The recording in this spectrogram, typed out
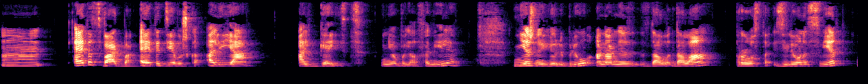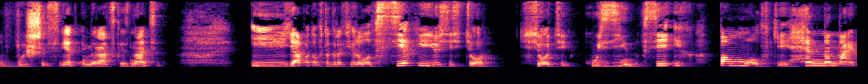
Эта свадьба, эта девушка, Алия Альгейст, у нее была фамилия, нежно ее люблю, она мне дала просто зеленый свет, высший свет эмиратской знати. И я потом фотографировала всех ее сестер, тетей, кузин, все их помолвки, хенна найт,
